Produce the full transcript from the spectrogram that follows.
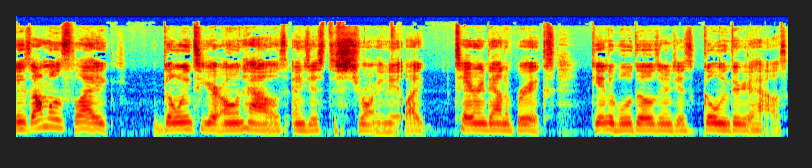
it's almost like going to your own house and just destroying it, like tearing down the bricks getting a bulldozer and just going through your house.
